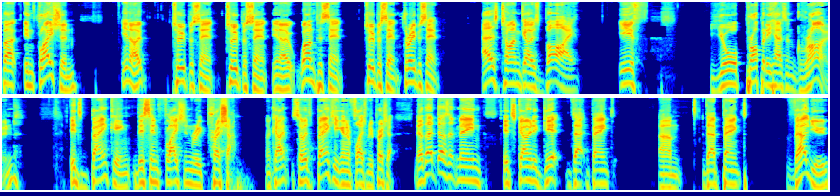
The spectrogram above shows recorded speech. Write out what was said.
but inflation, you know, 2%, 2%, you know, 1%, 2%, 3%. As time goes by, if your property hasn't grown, it's banking this inflationary pressure. Okay. So it's banking an inflationary pressure. Now, that doesn't mean it's going to get that banked, um, that banked value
